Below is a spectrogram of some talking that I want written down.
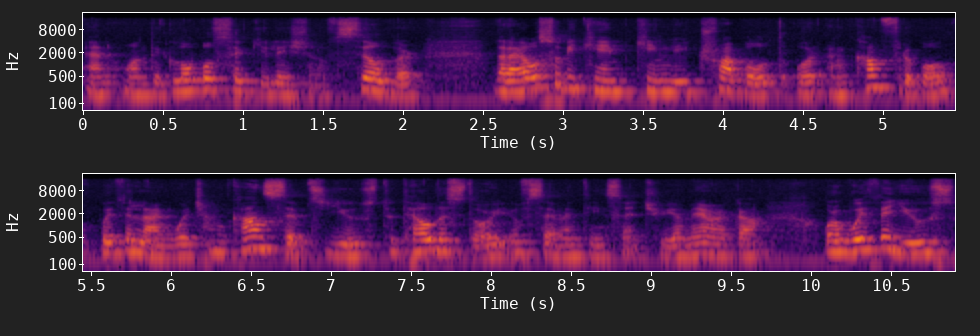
and on the global circulation of silver, that I also became keenly troubled or uncomfortable with the language and concepts used to tell the story of 17th century America, or with the use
